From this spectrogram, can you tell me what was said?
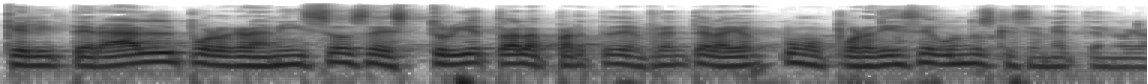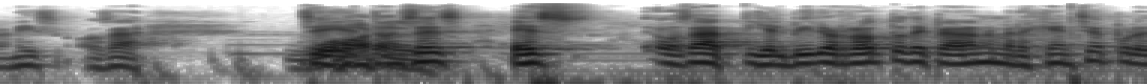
que literal por granizo se destruye toda la parte de enfrente del avión como por 10 segundos que se mete en el granizo, o sea, sí, Órale. entonces es, o sea, y el vídeo roto declararon emergencia por,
